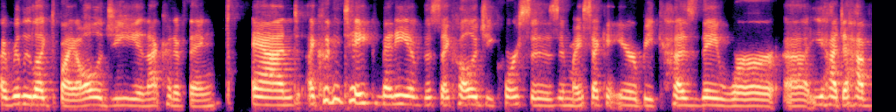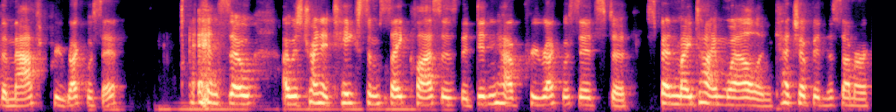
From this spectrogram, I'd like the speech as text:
I really liked biology and that kind of thing. And I couldn't take many of the psychology courses in my second year because they were, uh, you had to have the math prerequisite. And so I was trying to take some psych classes that didn't have prerequisites to spend my time well and catch up in the summer.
